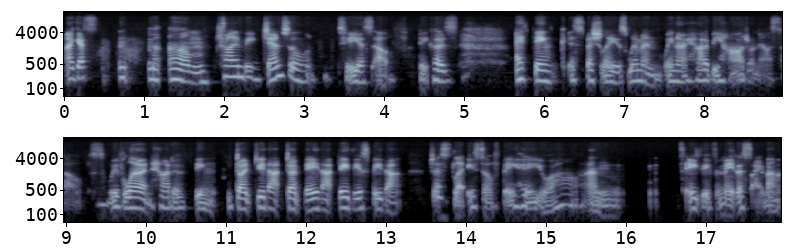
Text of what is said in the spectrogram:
I guess um, try and be gentle to yourself because I think, especially as women, we know how to be hard on ourselves. We've learned how to think, don't do that, don't be that, be this, be that. Just let yourself be who you are. And it's easy for me to say that.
